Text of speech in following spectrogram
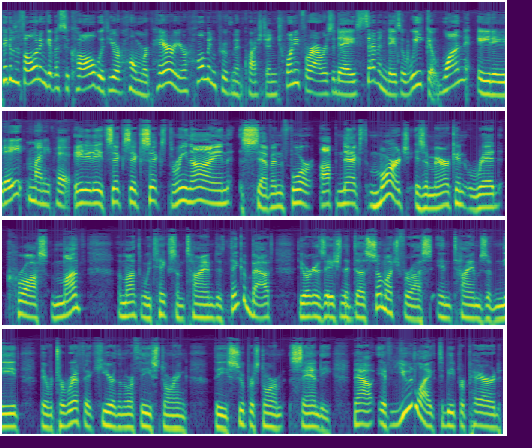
Pick up the phone and give us a call with your home repair or your home improvement question 24 hours a day, 7 days a week at 1 888 Money Pit. 888-666-3974. Up next, March is American Red Cross Month, a month when we take some time to think about the organization that does so much for us in times of need. They were terrific here in the Northeast during the Superstorm Sandy. Now, if you'd like to be prepared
